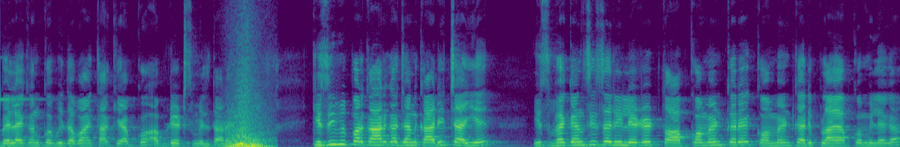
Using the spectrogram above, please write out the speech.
बेल आइकन को भी दबाएँ ताकि आपको अपडेट्स मिलता रहे। किसी भी प्रकार का जानकारी चाहिए, इस वैकेंसी से रिलेटेड तो आप कमेंट करें, कमेंट का रिप्लाई आपको मिलेगा।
